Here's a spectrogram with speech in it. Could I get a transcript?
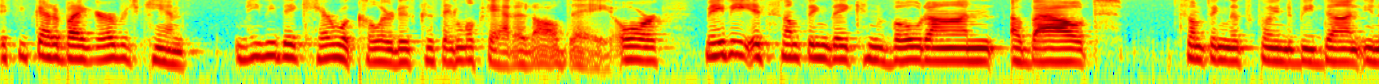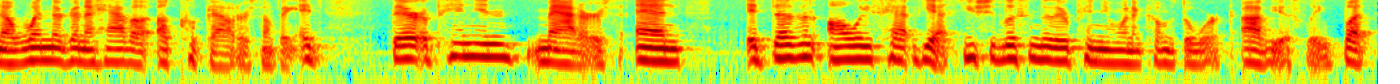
if you've got to buy garbage cans, maybe they care what color it is because they look at it all day. Or maybe it's something they can vote on about something that's going to be done, you know, when they're going to have a, a cookout or something. It, their opinion matters. And it doesn't always have, yes, you should listen to their opinion when it comes to work, obviously. But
